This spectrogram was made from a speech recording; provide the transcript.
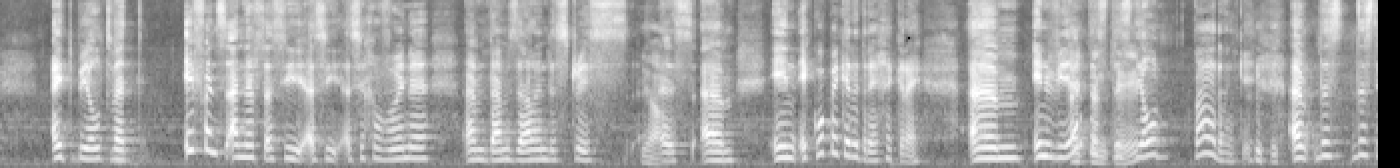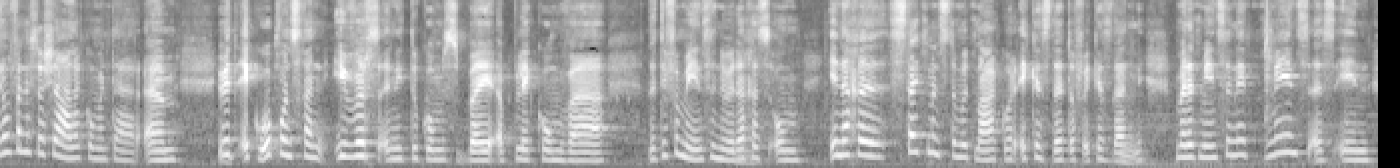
uitbeeld wat effens anders as die as die as die gewone ehm um, damsel in distress Ja. is. Ehm en ek hoop ek het dit reg gekry. Ehm en weer Ek dis dink dis jy. deel baie dankie. Ehm dis dis deel van die sosiale kommentaar. Ehm jy weet ek hoop ons gaan iewers in die toekoms by 'n plek kom waar dit nie vir mense nodig is om enige statements te moet maak oor ek is dit of ek is dat nie, maar dat mense net mens is en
